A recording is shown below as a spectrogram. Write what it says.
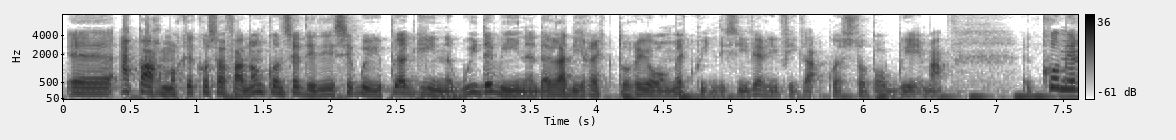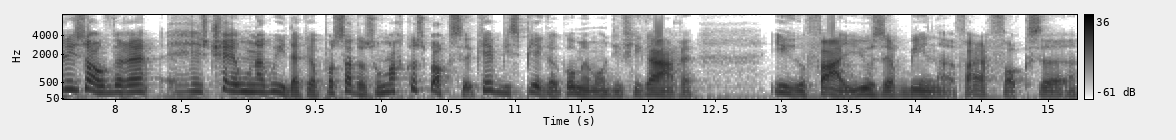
Eh, a Parmo che cosa fa? Non consente di eseguire il plugin Guidevine dalla directory home e quindi si verifica questo problema. Come risolvere? Eh, c'è una guida che ho postato su Marcosbox che vi spiega come modificare il file userbin Firefox eh,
